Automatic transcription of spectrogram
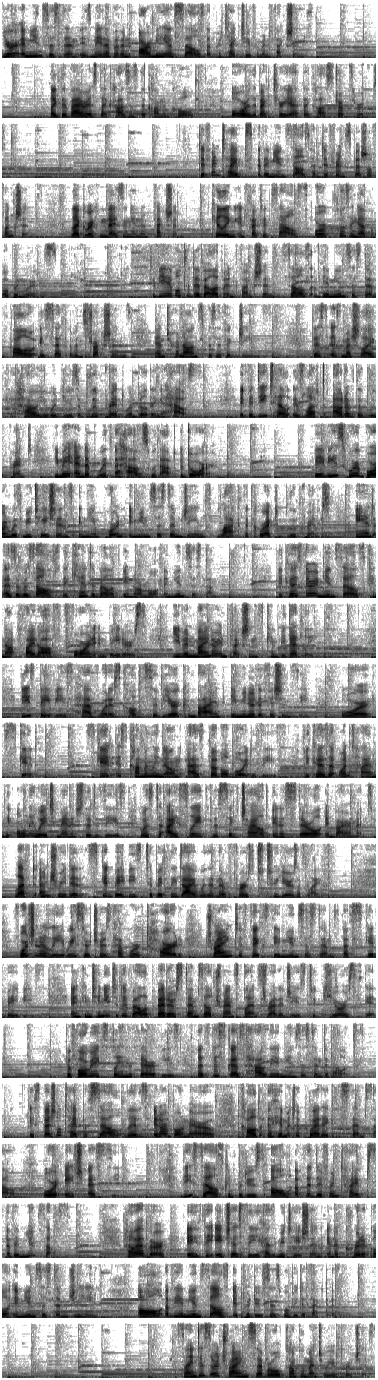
Your immune system is made up of an army of cells that protect you from infections, like the virus that causes the common cold, or the bacteria that cause strep throat. Different types of immune cells have different special functions, like recognizing an infection, killing infected cells, or closing up open wounds. To be able to develop and function, cells of the immune system follow a set of instructions and turn on specific genes. This is much like how you would use a blueprint when building a house. If a detail is left out of the blueprint, you may end up with a house without a door. Babies who are born with mutations in the important immune system genes lack the correct blueprint, and as a result, they can't develop a normal immune system. Because their immune cells cannot fight off foreign invaders, even minor infections can be deadly. These babies have what is called severe combined immunodeficiency, or SCID. SCID is commonly known as bubble boy disease because at one time the only way to manage the disease was to isolate the sick child in a sterile environment. Left untreated, SCID babies typically die within their first two years of life. Fortunately, researchers have worked hard trying to fix the immune systems of SCID babies and continue to develop better stem cell transplant strategies to cure SCID. Before we explain the therapies, let's discuss how the immune system develops. A special type of cell lives in our bone marrow called a hematopoietic stem cell, or HSC. These cells can produce all of the different types of immune cells. However, if the HSC has a mutation in a critical immune system gene, all of the immune cells it produces will be defective. Scientists are trying several complementary approaches.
